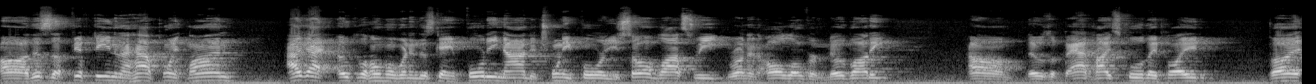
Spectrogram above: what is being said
Uh, this is a 15 and a half point line. I got Oklahoma winning this game 49 to 24. You saw them last week running all over nobody. Um, there was a bad high school they played, but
